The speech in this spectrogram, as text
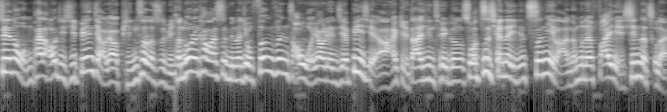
之前呢，我们拍了好几期边角料评测的视频，很多人看完视频呢就纷纷找我要链接，并且啊还给大家进催更，说之前的已经吃腻了，能不能发一点新的出来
